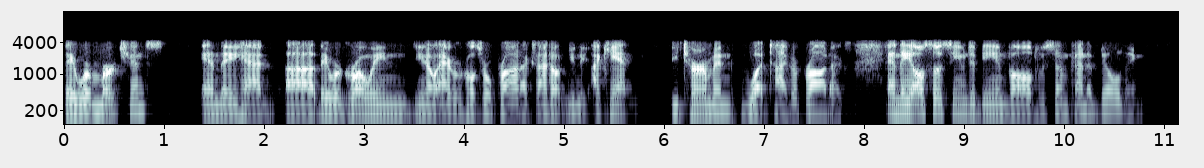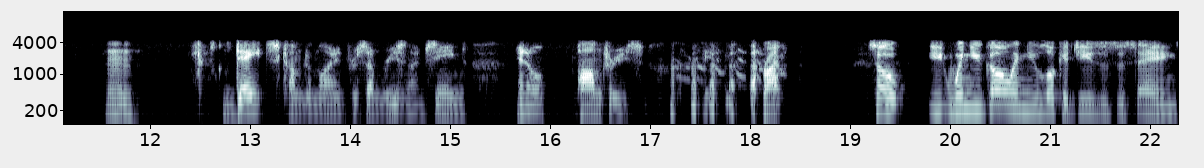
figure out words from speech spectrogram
they were merchants and they had uh, they were growing you know agricultural products. I don't you know, I can't determine what type of products, and they also seem to be involved with some kind of building. Hmm. Dates come to mind for some reason. I'm seeing, you know, palm trees. right. So when you go and you look at Jesus' sayings,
